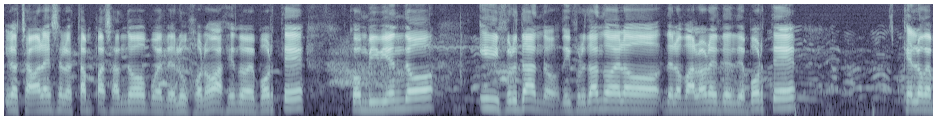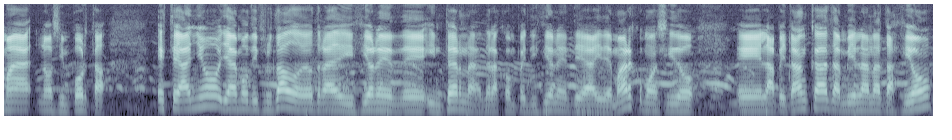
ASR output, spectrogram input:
y los chavales se lo están pasando pues de lujo, ¿no? Haciendo deporte, conviviendo y disfrutando, disfrutando de los, de los valores del deporte, que es lo que más nos importa. Este año ya hemos disfrutado de otras ediciones de, internas de las competiciones de Aidemar, como han sido eh, la petanca, también la natación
